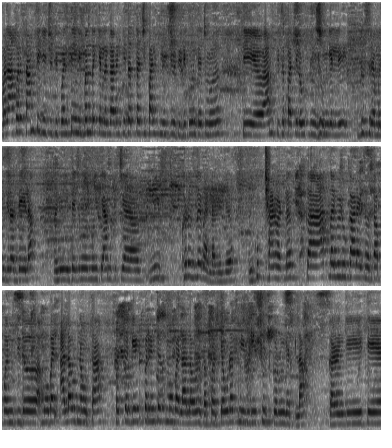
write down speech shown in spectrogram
मला परत आमटी घ्यायची होती पण तिने बंद केलं कारण की दत्ताची पालखी घ्यायची होती तिकडून. त्याच्यामुळं ती आमटीचं पातेलं उचलून घेऊन गेले दुसऱ्या मंदिरात द्यायला. आणि त्याच्यामुळे मग त्या आमटीच्या मी खरंच लय भारी लागली आणि खूप छान वाटलं. का आतला व्हिडिओ काढायचा होता पण तिथं मोबाईल अलाउड नव्हता. फक्त गेटपर्यंतच मोबाईल अलाउड होता पण तेवढाच मी व्हिडिओ शूट करून घेतला. कारण की ते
